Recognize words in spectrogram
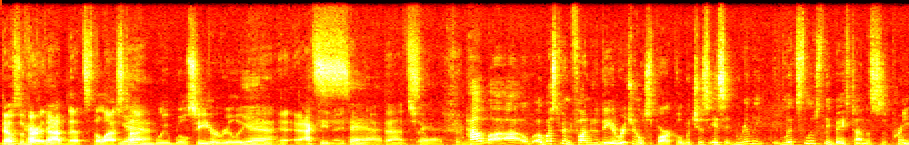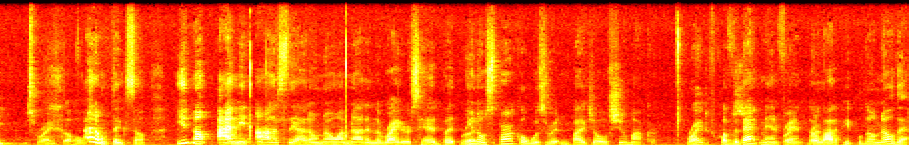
That was the very, that, that's the last Yeah. time we will see her really Yeah. uh, acting It's anything like that. It's so. sad for me. How uh, it must have been fun to the original Sparkle, which is is it really? It's loosely based on the Supremes, right? The whole. I don't think so. You know, I mean, honestly, I don't know. I'm not in the writer's head, but Right. you know, Sparkle was written by Joel Schumacher Right, of course. of the Batman Right, franchise. right. A lot of people don't know that,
